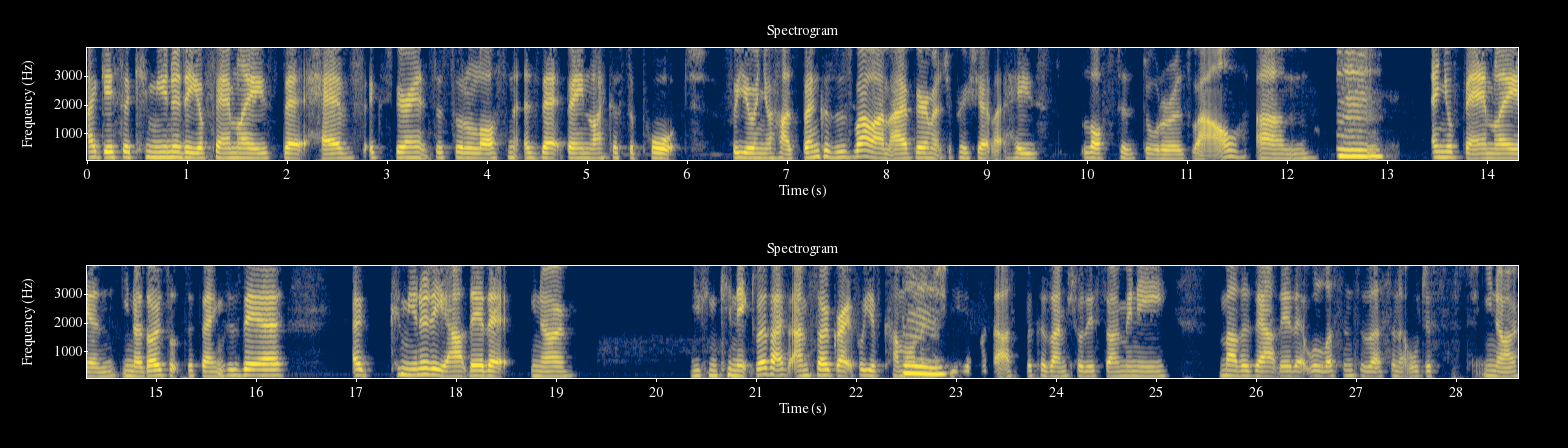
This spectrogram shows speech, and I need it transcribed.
I guess, a community of families that have experienced this sort of loss? And has that been like a support for you and your husband? Because as well, um, I very much appreciate like he's lost his daughter as well, um, mm. and your family, and you know those sorts of things. Is there a community out there that you know you can connect with. I, am so grateful you've come on and Mm. shared with us because I'm sure there's so many mothers out there that will listen to this and it will just, you know,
